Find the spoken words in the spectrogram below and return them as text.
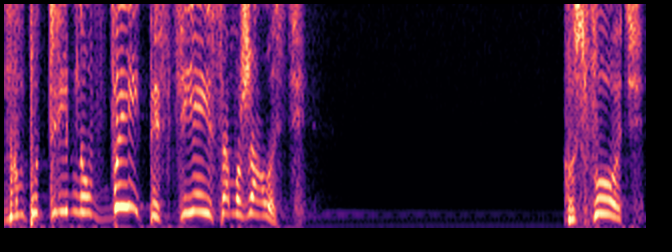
Нам потрібно вийти з цієї саможалості. Господь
